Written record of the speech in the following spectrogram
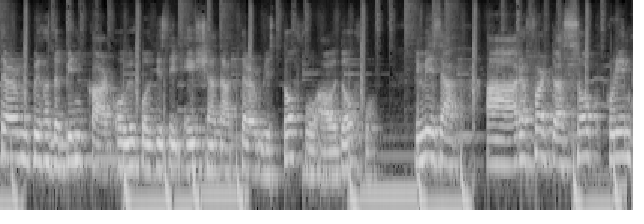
term because the bean curd or we call this in Asian uh, term is tofu or tofu. Means uh, refer to a soft cream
